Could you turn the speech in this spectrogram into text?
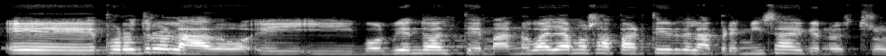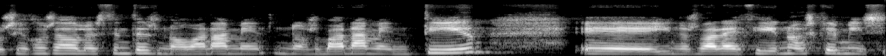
eh, por otro lado, y, volviendo al tema, no vayamos a partir de la premisa de que nuestros hijos adolescentes no van a nos van a mentir eh, y nos van a decir, no, es que mis,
